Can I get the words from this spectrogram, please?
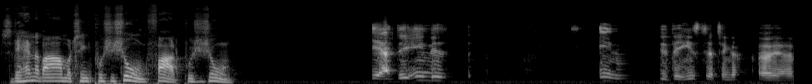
Så det handler bare om at tænke position, fart, position. Ja, det er egentlig, egentlig det eneste, jeg tænker. Øh,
